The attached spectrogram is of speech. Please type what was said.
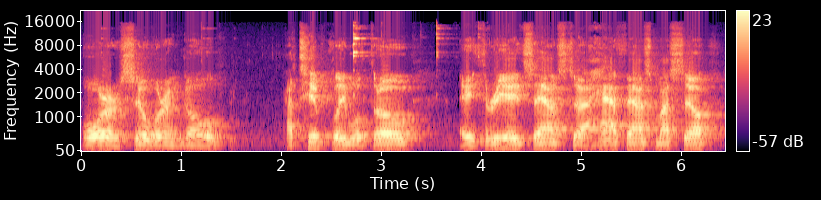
or silver and gold. I typically will throw a 3 8 ounce to a half ounce myself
